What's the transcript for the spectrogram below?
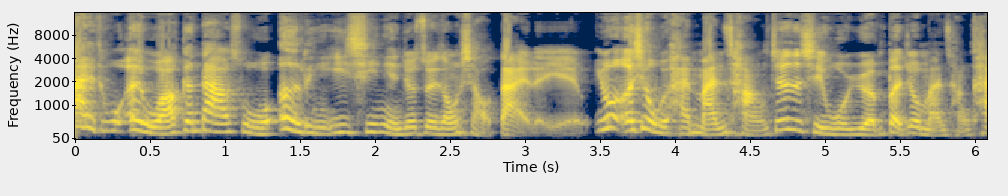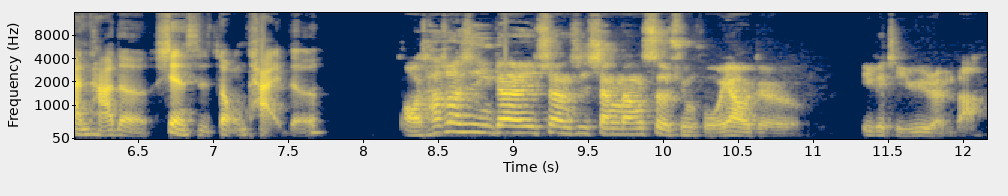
拜托，哎、我要跟大家说，我二零一七年就追踪小戴了耶，因为而且我还蛮常，就是其实我原本就蛮常看他的现实动态的。哦，他算是应该算是相当社群活跃的一个体育人吧？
